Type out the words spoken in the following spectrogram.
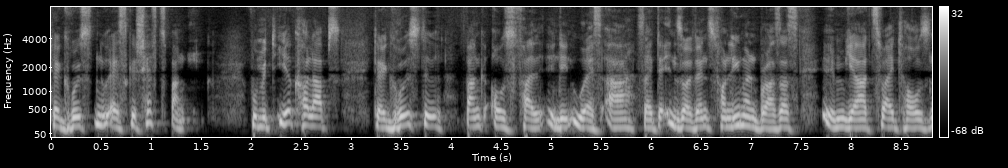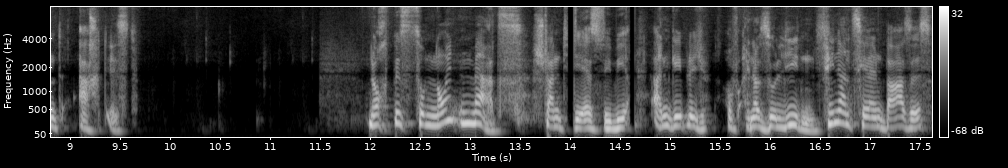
der größten US-Geschäftsbanken, womit ihr Kollaps der größte Bankausfall in den USA seit der Insolvenz von Lehman Brothers im Jahr 2008 ist. Noch bis zum 9. März stand die SWB angeblich auf einer soliden finanziellen Basis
